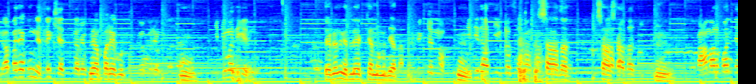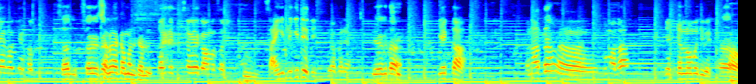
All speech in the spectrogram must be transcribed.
व्यापाऱ्याकडून घेतले का शेतकऱ्या व्यापाऱ्याकडून व्यापाऱ्याकडून किती मध्ये घेतले घेतले एक्क्याण्णवमध्ये आता एक्क्याण्णव हम्म. किती जाती कसं का? सहा दात सहा सहा जाती हम्म. कामाला कोणत्या गावच्या का? चालू सगळं सगळ्या कामाला चालू आहे. सगळ्या सगळ्या कामासाठी हम्म. सांगितले किती होते व्यापाऱ्या काम. एकदा एकदा पण आता अं, तुम्हाला एक्क्याण्णवमध्ये भेट हो.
